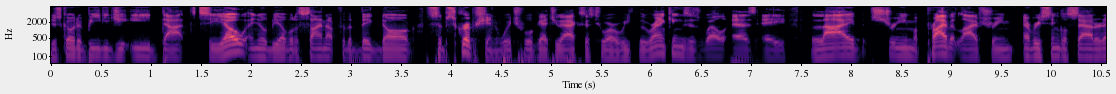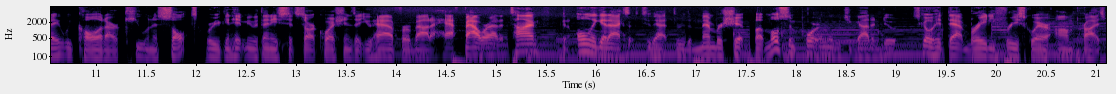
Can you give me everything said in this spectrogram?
Just go to bdge.co and you'll be able to sign up for the Big Dog subscription, which will get you access to our weekly rankings as well as a live stream, a private live stream every single Saturday. We call it our Q and Assault, where you can hit me with any sit start questions that you have for about a half hour at a time. You can only get access to that through the membership. But most importantly, what you got to do is go hit that Brady free square on prize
